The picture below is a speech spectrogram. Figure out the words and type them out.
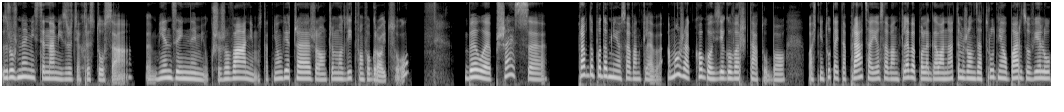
z różnymi scenami z życia Chrystusa, między innymi ukrzyżowaniem, ostatnią wieczerzą czy modlitwą w Ogrojcu, były przez prawdopodobnie Josa Van Kleve, a może kogoś z jego warsztatu, bo właśnie tutaj ta praca Josa Van Kleve polegała na tym, że on zatrudniał bardzo wielu,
